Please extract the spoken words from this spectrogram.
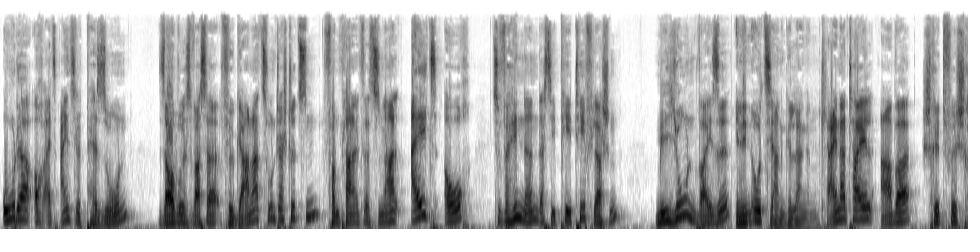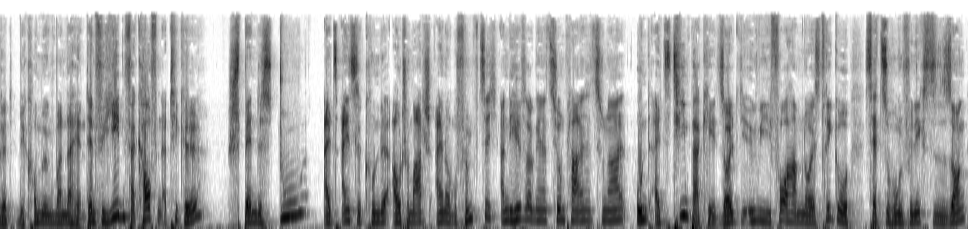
oder auch als Einzelperson sauberes Wasser für Ghana zu unterstützen von Plan International, als auch zu verhindern, dass die PET-Flaschen millionenweise in den Ozean gelangen. Kleiner Teil, aber Schritt für Schritt. Wir kommen irgendwann dahin. Denn für jeden verkauften Artikel spendest du als Einzelkunde automatisch 1,50 Euro an die Hilfsorganisation Plan International und als Teampaket solltet ihr irgendwie vorhaben, ein neues Trikotset zu holen für nächste Saison,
